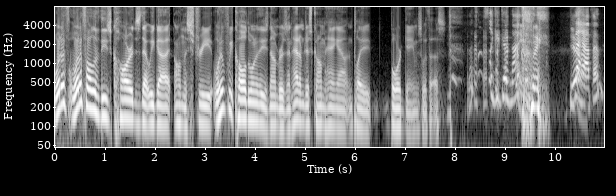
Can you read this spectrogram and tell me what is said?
what if, what if all of these cards that we got on the street, what if we called one of these numbers and had them just come hang out and play board games with us? It's like a good night. like, Did that happen?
